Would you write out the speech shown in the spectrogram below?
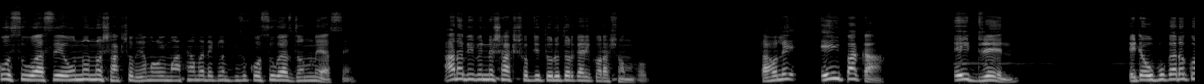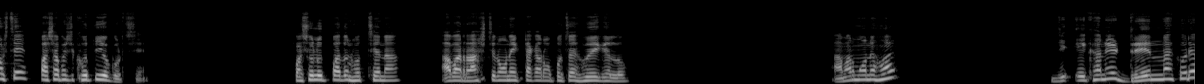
কচু আছে অন্য অন্য শাকসবজি, যেমন ওই মাথায় আমরা দেখলাম কিছু কচু গাছ জন্মে আছে। আরও বিভিন্ন শাকসবজি তরি তরকারি করা সম্ভব। তাহলে এই পাকা, এই ড্রেন, এটা উপকারও করছে, পাশাপাশি ক্ষতিও করছে। ফসল উৎপাদন হচ্ছে না, আবার রাষ্ট্রের অনেক টাকার অপচয় হয়ে গেল। আমার মনে হয় যে এখানে ড্রেন না করে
